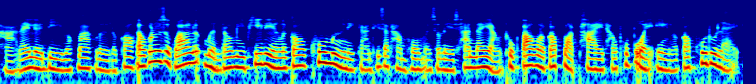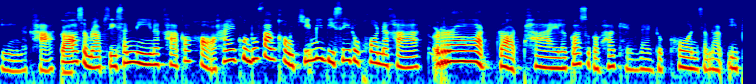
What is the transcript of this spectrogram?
หาได้เลยดีมากๆเลย แล้วก็เราก็รู้สึกว่าเหมือนเรามีพี่เลี้ยงแล้วก็คู่มือในการที่จะทำ home isolation ได้อย่างถูกต้องแล้วก็ปลอดภัยทั้งผู้ป่วยเอง แล้วก็ผู้ดูแลเองนะคะ ก็สำหรับ season นี้นะคะ ก็ขอให้คุณผู้ฟังของคิมีบีซี่ทุกคนนะคะ รอดปลอดภัยแล้วก็สุขภาพแข็งแรงทุกคนสำหรับ EP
